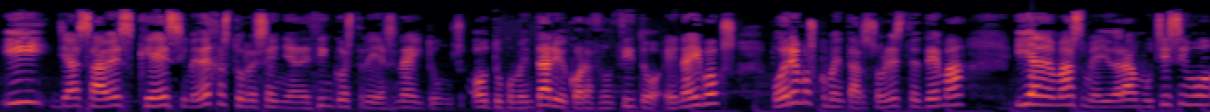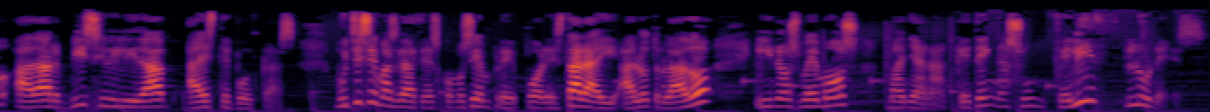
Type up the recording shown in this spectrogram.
y ya sabes que si me dejas tu reseña de 5 estrellas en iTunes o tu comentario y corazoncito en iBox, podremos comentar sobre este tema y además me ayudará muchísimo a dar visibilidad a este podcast. Muchísimas gracias, como siempre, por estar ahí al otro lado y nos vemos mañana. Que tengas un feliz lunes.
